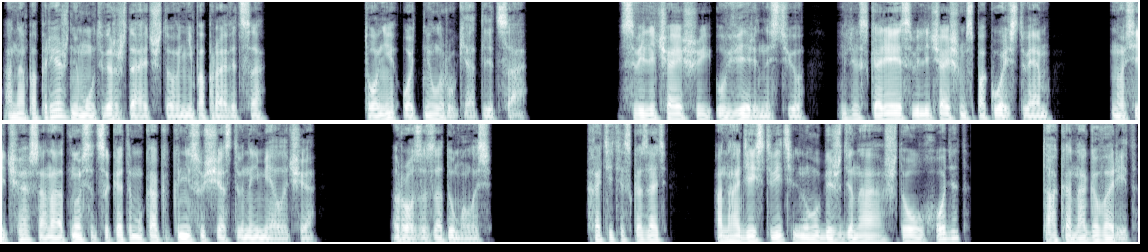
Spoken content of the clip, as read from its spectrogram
она по-прежнему утверждает, что не поправится». Тони отнял руки от лица. С величайшей уверенностью, или скорее с величайшим спокойствием. Но сейчас она относится к этому как к несущественной мелочи. Роза задумалась. «Хотите сказать, она действительно убеждена, что уходит?» Так она говорит.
